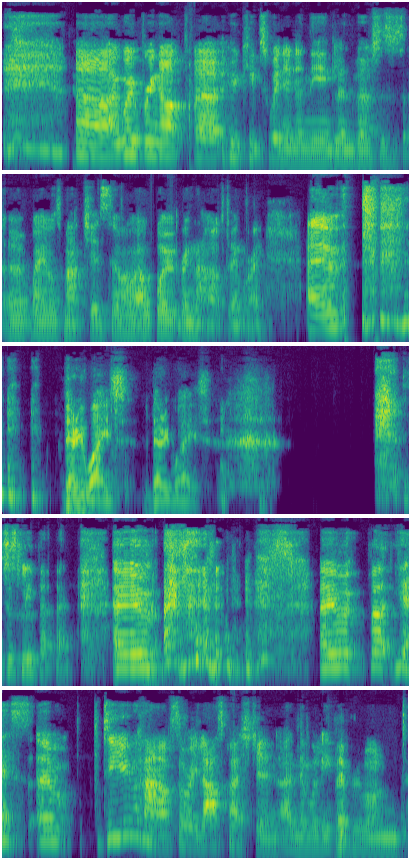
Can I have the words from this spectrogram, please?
Uh, I won't bring up uh, who keeps winning in the England versus uh, Wales matches, so I, I, won't bring that up. Don't worry. Um, very wise. Very wise. just leave that there. Um, um, but yes, um, do you have, sorry, last question, and then we'll leave everyone to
